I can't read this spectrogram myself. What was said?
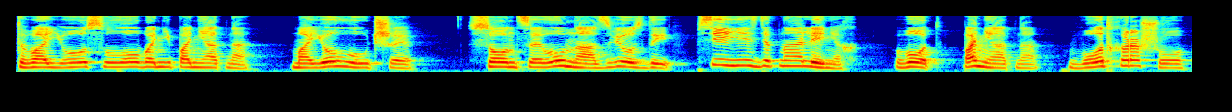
«Твое слово непонятно. Мое лучшее. Солнце, луна, звезды – все ездят на оленях. Вот, понятно. Вот хорошо.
